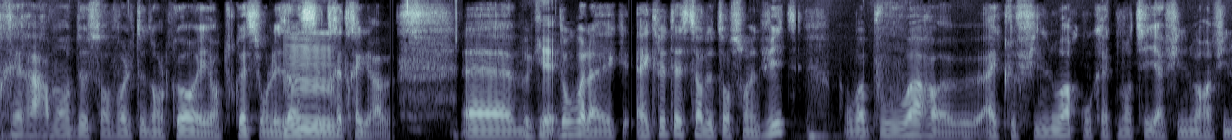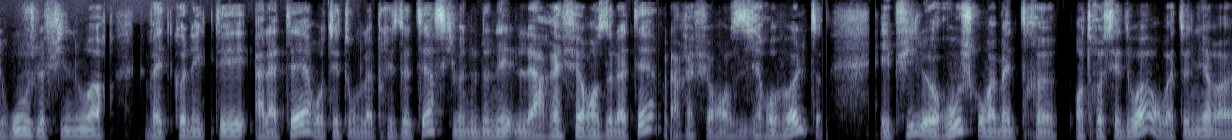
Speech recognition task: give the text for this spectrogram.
très rarement 200 volts dans le corps et en tout cas si on les a c'est hmm. très très grave. Euh, donc voilà avec, le testeur de tension induite on va pouvoir euh, avec le fil noir concrètement il y a un fil noir un fil rouge le fil noir va être connecté à la terre au téton de la prise de terre ce qui va nous donner la référence de la terre la référence 0 volts et puis le rouge qu'on va mettre euh, entre ses doigts on va tenir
